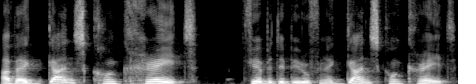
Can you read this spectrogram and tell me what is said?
Aber ganz konkret, für bitte Berufene, ganz konkret,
